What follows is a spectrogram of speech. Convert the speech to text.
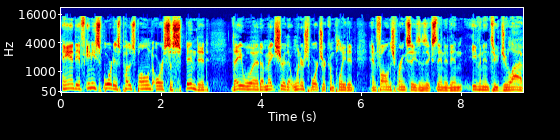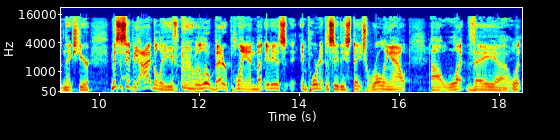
And if any sport is postponed or suspended, they would uh, make sure that winter sports are completed and fall and spring seasons extended in even into July of next year. Mississippi, I believe, with a little better plan, but it is important to see these states rolling out uh, what they uh, what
